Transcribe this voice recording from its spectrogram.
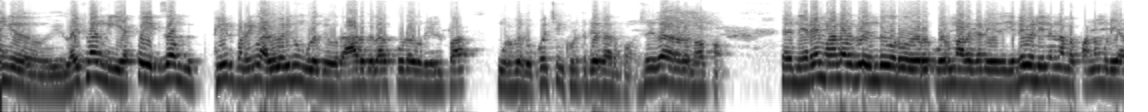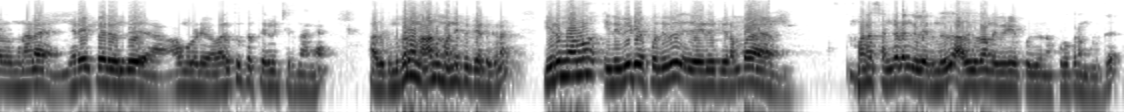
நீங்கள் லைஃப் லாங் நீங்கள் எப்போ எக்ஸாம் கிளியர் பண்ணுறீங்களோ அது வரைக்கும் உங்களுக்கு ஒரு ஆறுதலாக கூட ஒரு ஹெல்ப்பாக உங்களுக்கு ஒரு கோச்சிங் கொடுத்துட்டே தான் இருப்போம். ஸோ இதுதான் என்னோட நோக்கம். நிறைய மாணவர்கள் வந்து ஒரு ஒரு ஒரு மாத கடை இடைவெளியில நம்ம பண்ண முடியாததுனால நிறைய பேர் வந்து அவங்களுடைய வருத்தத்தை தெரிவிச்சிருந்தாங்க. அதுக்கு முதல்ல நானும் மன்னிப்பு கேட்டுக்கிறேன். இருந்தாலும் இந்த வீடியோ பதிவு எனக்கு ரொம்ப மன சங்கடங்கள் இருந்தது. அதுக்கு தான் அந்த வீடியோ பதிவு நான் கொடுக்குறேன் உங்களுக்கு.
